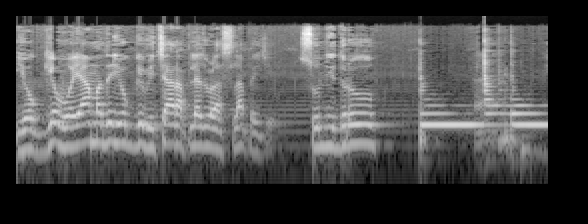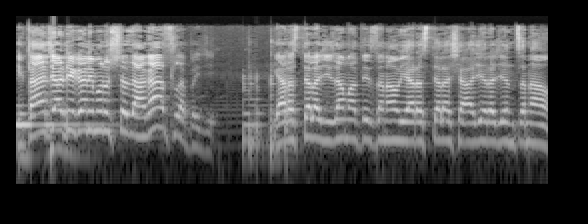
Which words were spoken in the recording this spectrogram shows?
योग्य वयामध्ये योग्य विचार आपल्याजवळ असला पाहिजे. सुनिद्रू. हिताच्या ठिकाणी मनुष्य जागा असला पाहिजे. या रस्त्याला जिजामातेचं नाव या रस्त्याला शहाजीराजांचं नाव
